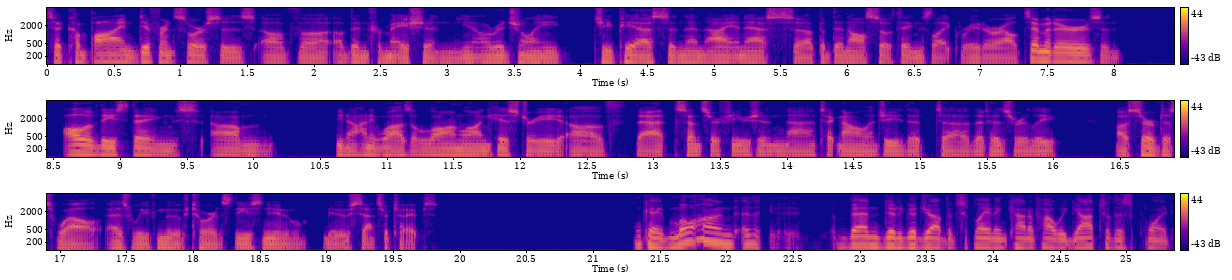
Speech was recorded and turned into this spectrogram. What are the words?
to combine different sources of uh, of information. You know, originally GPS and then INS, uh, but then also things like radar altimeters and all of these things. Um, you know, Honeywell has a long, long history of that sensor fusion uh, technology that uh, that has really uh, served us well as we've moved towards these new new sensor types. Okay, Mohan, uh, Ben did a good job explaining kind of how we got to this point,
